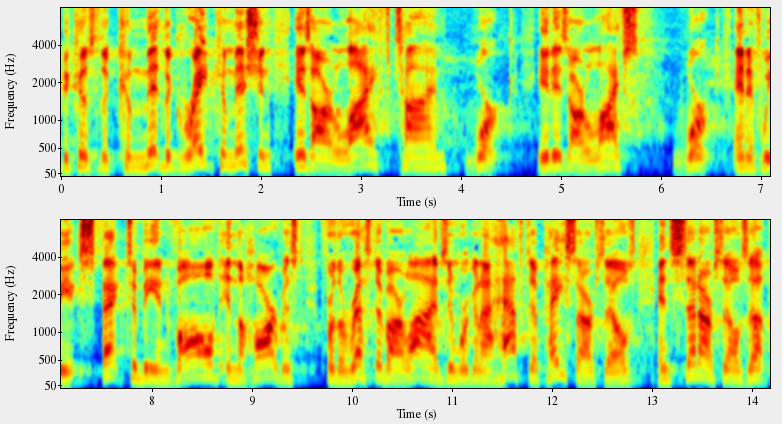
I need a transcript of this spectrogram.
Because the, commit, the Great Commission is our lifetime work. It is our life's work. And if we expect to be involved in the harvest for the rest of our lives, then we're going to have to pace ourselves and set ourselves up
